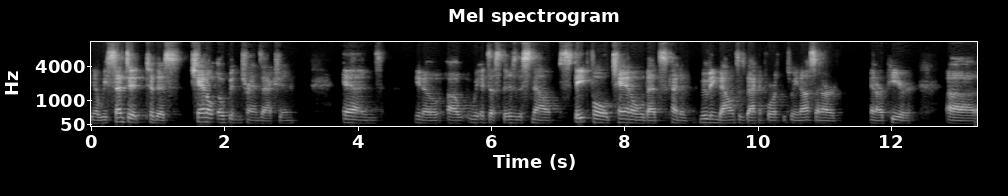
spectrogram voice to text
you know, we sent it to this channel open transaction, and you know, uh, it's a there's this now stateful channel that's kind of moving balances back and forth between us and our and our peer, uh,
